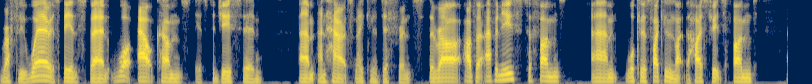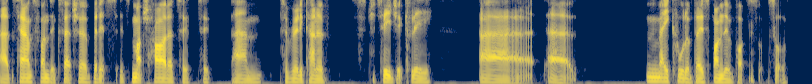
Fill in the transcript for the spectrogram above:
roughly where it's being spent, what outcomes it's producing, um, and how it's making a difference. There are other avenues to fund um, walking and cycling, like the High Streets Fund, uh, the Towns Fund, etc. But it's it's much harder to to um, to really kind of strategically uh, uh, make all of those funding pots sort of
